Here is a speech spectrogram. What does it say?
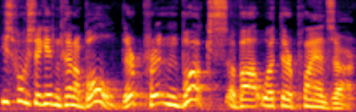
These folks are getting kind of bold. They're printing books about what their plans are.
